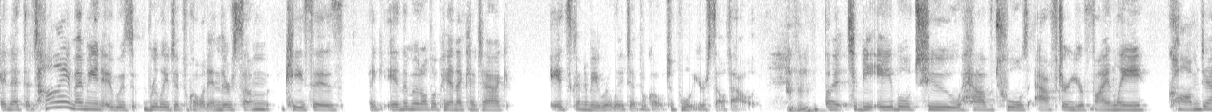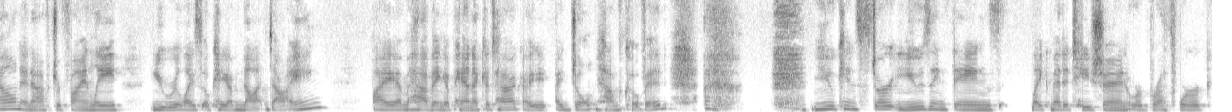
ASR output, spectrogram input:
And at the time, I mean, it was really difficult. And there's some cases like in the middle of a panic attack, it's going to be really difficult to pull yourself out. Mm-hmm. But to be able to have tools after you're finally calmed down and after finally you realize, okay, I'm not dying, I am having a panic attack, I, I don't have COVID, you can start using things like meditation or breath work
